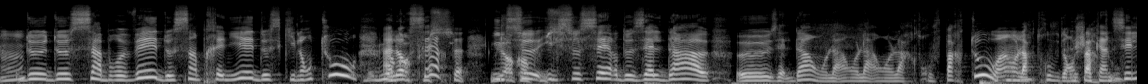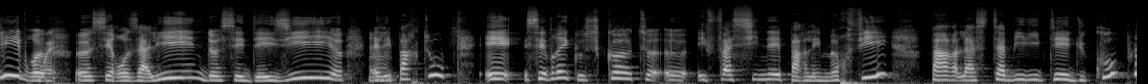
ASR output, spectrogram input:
Hein de, de s'abreuver, de s'imprégner de ce qui l'entoure. Alors certes, il se, plus. il se sert de Zelda. euh, euh, Zelda, on la, on, la, on la retrouve partout. hein. On la retrouve dans chacun de ses livres. Ouais. Euh, c'est Rosaline, c'est Daisy, elle Mhm. est partout. Et c'est vrai que Scott est fasciné par les Murphy, par la stabilité du couple,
